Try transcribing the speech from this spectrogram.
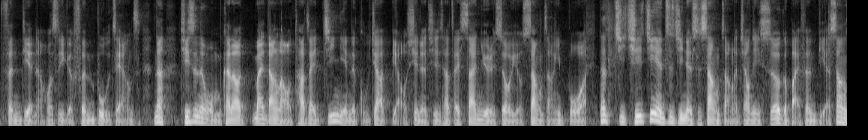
分店啊，或是一个分部这样子。那其实呢，我我们看到麦当劳它在今年的股价表现呢，其实它在三月的时候有上涨一波啊。那其其实今年至今呢是上涨了将近十二个百分比啊。上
